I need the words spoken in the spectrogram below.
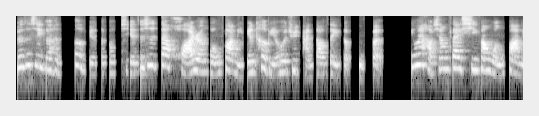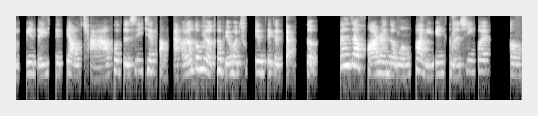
得这是一个很特别的东西，就是在华人文化里面特别会去谈到这个部分。因为好像在西方文化里面的一些调查或者是一些访谈，好像都没有特别会出现这个角色。但是在华人的文化里面，可能是因为嗯，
